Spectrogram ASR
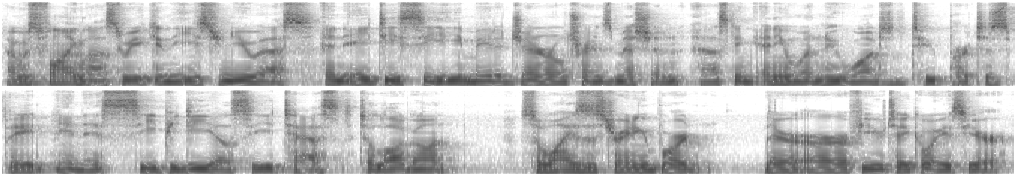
I was flying last week in the eastern US, and ATC made a general transmission asking anyone who wanted to participate in a CPDLC test to log on. So, why is this training important? There are a few takeaways here.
